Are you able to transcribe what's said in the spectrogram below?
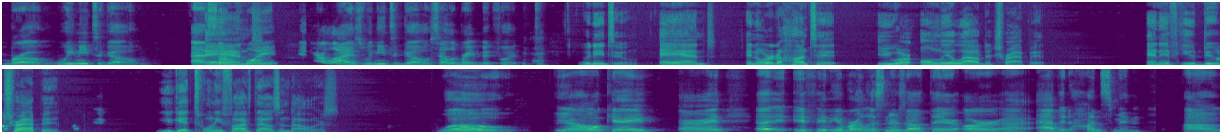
Bro, we need to go. At and some point in our lives, we need to go celebrate Bigfoot. We need to. And in order to hunt it, you are only allowed to trap it. And if you do trap it, you get $25,000. Whoa. Yo, okay. All right. Uh, if any of our listeners out there are uh, avid huntsmen uh,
